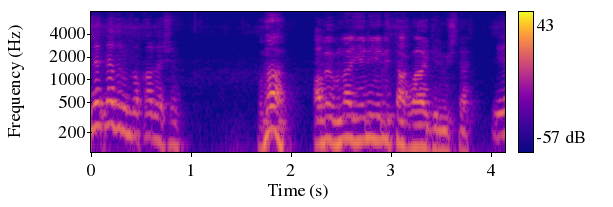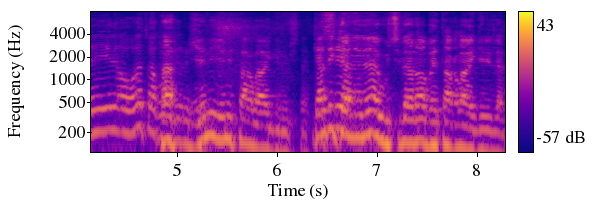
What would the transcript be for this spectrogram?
ne, ne durumda kardeşim? Bunlar abi bunlar yeni yeni taklaya girmişler. Yeni yeni havaya takla Heh, girmiş. yeni yeni taklaya girmişler. Kendi Dişi- kendine uçular abi taklaya girirler.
